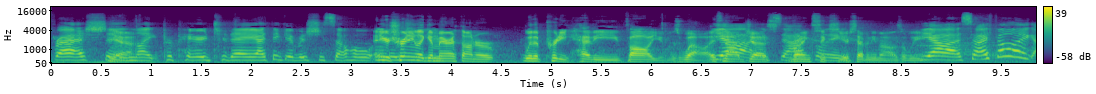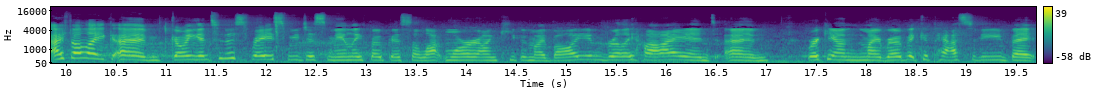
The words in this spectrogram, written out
fresh and Yeah. like prepared today. I think it was just a whole. And you're training like a marathoner with a pretty heavy volume as well. It's not Yeah, just running 60 or 70 miles a week. Yeah, so I felt like I felt like um, going into this race, we just mainly focused a lot more on keeping my volume really high and um, working on my aerobic capacity. But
